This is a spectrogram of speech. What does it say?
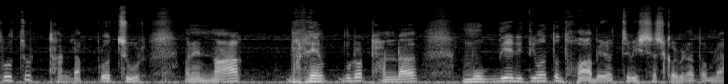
প্রচুর ঠান্ডা, প্রচুর মানে নাক মানে পুরো ঠান্ডা মুখ দিয়ে রীতিমতো ধোয়া বেরোচ্ছে বিশ্বাস করবে না তোমরা।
